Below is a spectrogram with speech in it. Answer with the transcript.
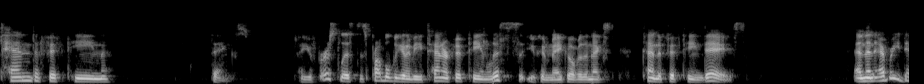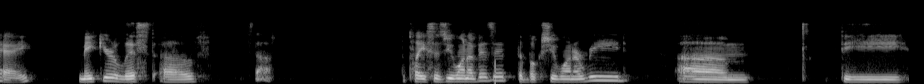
10 to 15 things. Now, your first list is probably going to be 10 or 15 lists that you can make over the next 10 to 15 days. And then every day, make your list of stuff the places you want to visit, the books you want to read, um, the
